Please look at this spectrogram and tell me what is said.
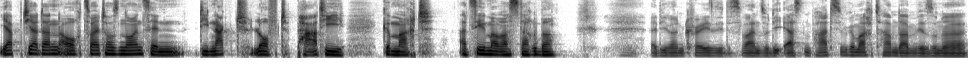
Ihr habt ja dann auch 2019 die Nacktloft-Party gemacht. Erzähl mal was darüber. Ja, die waren crazy. Das waren so die ersten Partys, die wir gemacht haben. Da haben wir so eine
